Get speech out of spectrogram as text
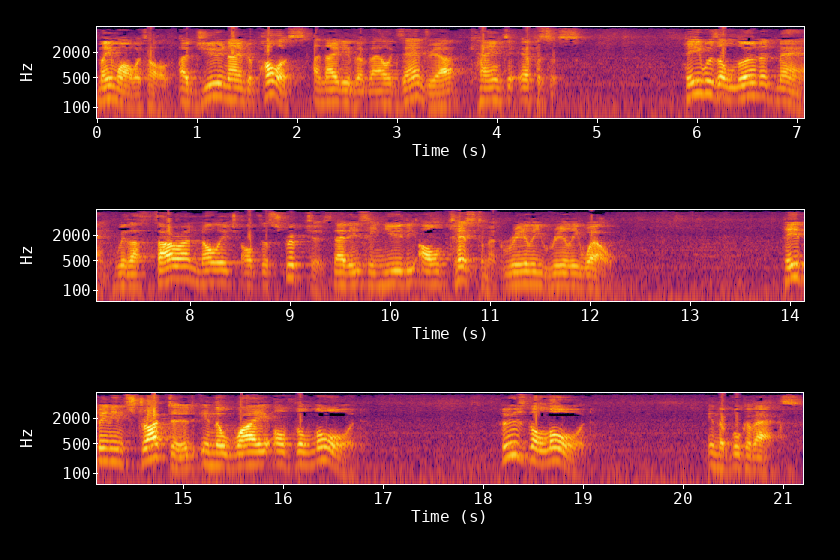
Meanwhile, we're told, a Jew named Apollos, a native of Alexandria, came to Ephesus. He was a learned man with a thorough knowledge of the scriptures. That is, he knew the Old Testament really, really well. He had been instructed in the way of the Lord. Who's the Lord in the book of Acts?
